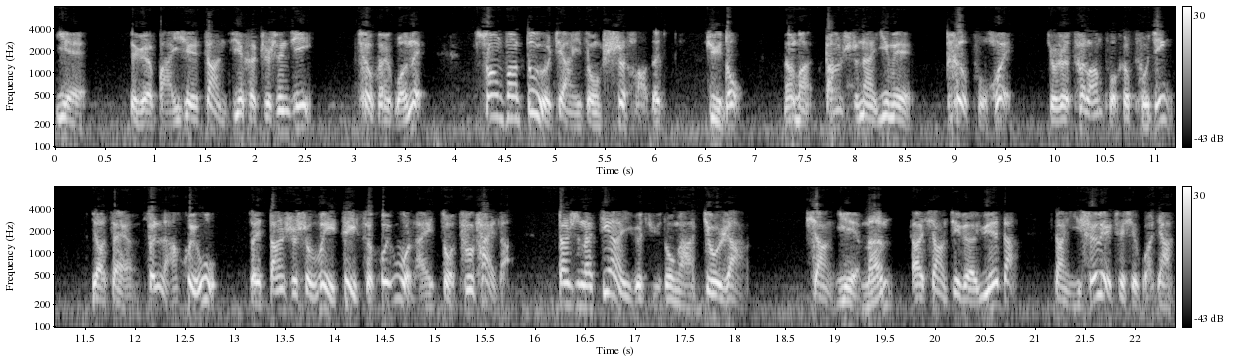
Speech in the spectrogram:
也这个把一些战机和直升机撤回国内，双方都有这样一种示好的举动。那么当时呢，因为特普会就是特朗普和普京要在芬兰会晤，所以当时是为这次会晤来做姿态的。但是呢，这样一个举动啊，就让像也门啊，像这个约旦、像以色列这些国家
